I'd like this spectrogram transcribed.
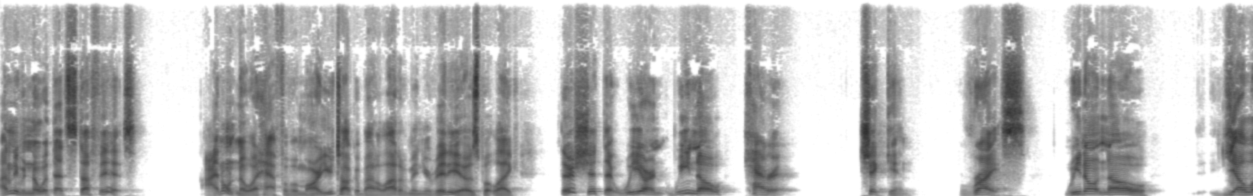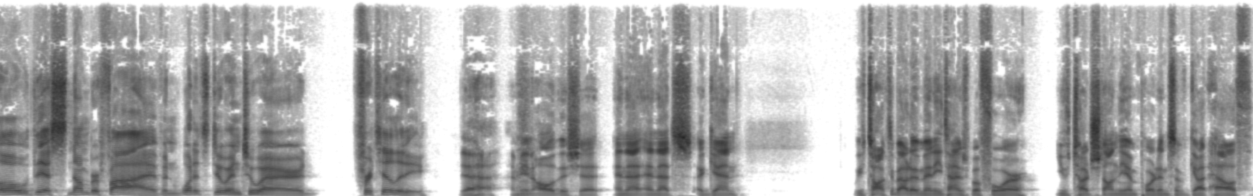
I don't even know what that stuff is. I don't know what half of them are. You talk about a lot of them in your videos, but like there's shit that we are, we know carrot, chicken, rice. We don't know yellow this number five and what it's doing to our fertility. Yeah. I mean, all of this shit. And that, and that's again, we've talked about it many times before. You've touched on the importance of gut health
